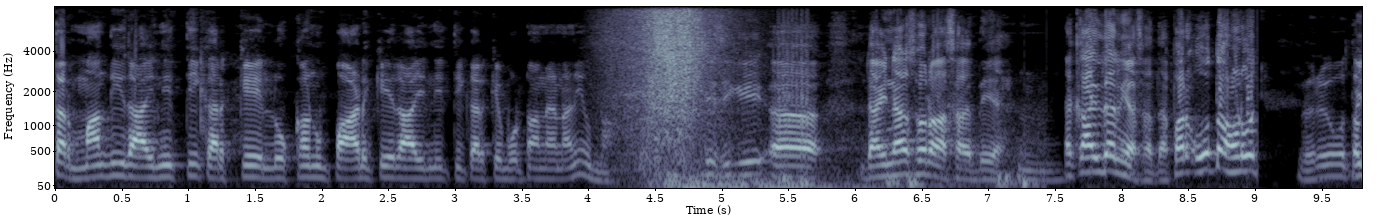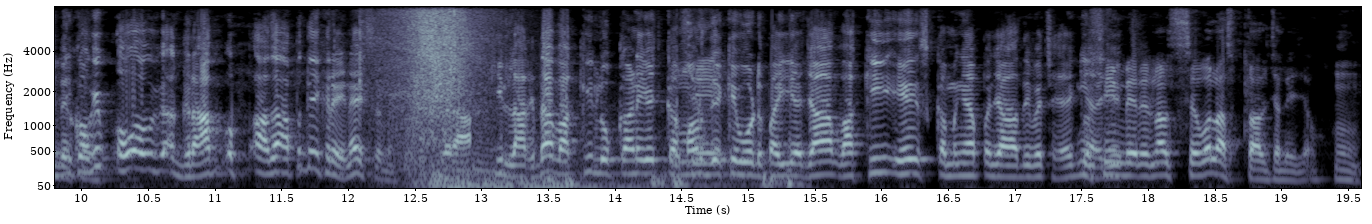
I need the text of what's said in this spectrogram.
ਧਰਮਾਂ ਦੀ ਰਾਜਨੀਤੀ ਕਰਕੇ ਲੋਕਾਂ ਨੂੰ ਪਾੜ ਕੇ ਰਾਜਨੀਤੀ ਕਰਕੇ ਵੋਟਾਂ ਲੈਣਾ ਨਹੀਂ ਹੁੰਦਾ ਸੀ ਸੀਗੀ ਡਾਇਨਾਸੌਰ ਆ ਸਕਦੇ ਆ ਅਕਾਲੀ ਦਲ ਨਹੀਂ ਆ ਸਕਦਾ ਪਰ ਉਹ ਤਾਂ ਹੁਣ ਉਹ ਵੀਰੇ ਉਹ ਤਾਂ ਵੀ ਕਿਉਂਕਿ ਉਹ ਗ੍ਰਾਫ ਆਦਾ ਆਪ ਦੇਖ ਰਹੇ ਨਾ ਇਸ ਸਮੇਂ ਦੇਖੋ, ਕਿ ਲੱਗਦਾ ਵਾਕਈ ਲੋਕਾਂ ਨੇ ਇਹ ਕੰਮਾਂ ਨੂੰ ਦੇਖ ਕੇ ਵੋਟ ਪਾਈ ਹੈ ਜਾਂ ਵਾਕਈ ਇਹ ਕਮੀਆਂ ਪੰਜਾਬ ਦੇ ਵਿੱਚ ਹੈਗੀਆਂ ਤੁਸੀਂ? ਮੇਰੇ ਨਾਲ ਸਿਵਲ ਹਸਪਤਾਲ ਚਲੇ ਜਾਓ ਹੂੰ।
